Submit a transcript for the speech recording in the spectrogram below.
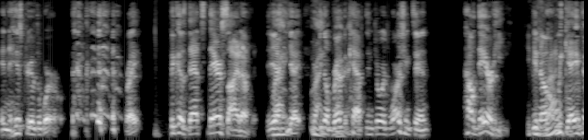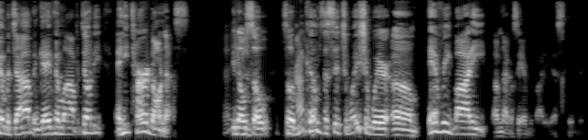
in the history of the world, right? Because that's their side of it. Yeah, Right, yeah. right, you know, Brevet right, right. Captain George Washington, how dare he? He You was know, we gave him a job and gave him an opportunity, and he turned on us Yeah, you he know was so so it becomes a situation where um everybody i'm not going to say everybody that's stupid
